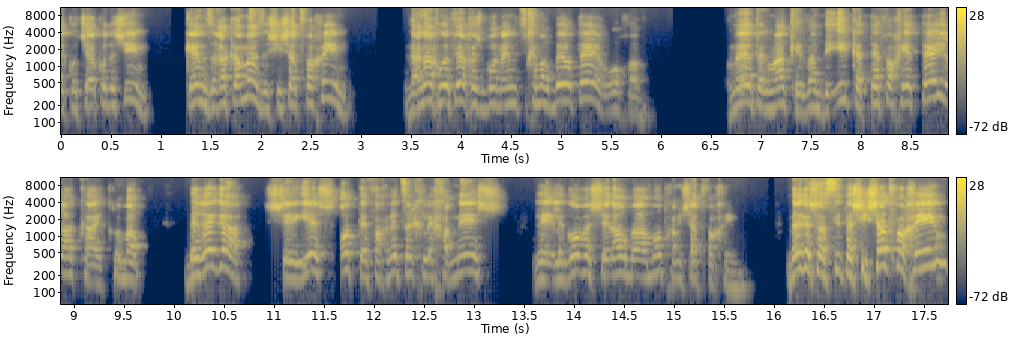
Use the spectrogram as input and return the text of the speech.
לקודשי הקודשים. כן, זה רק אמה, זה שישה טפחים. ואנחנו לפי החשבון היינו צריכים הרבה יותר רוחב. אומרת הגמרא, כיוון דאיכא טפח יתי רקאי, כלומר, ברגע שיש עוד טפח, זה צריך לחמש, לגובה של ארבע אמות, חמישה טפחים. ברגע שעשית שישה טפחים,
